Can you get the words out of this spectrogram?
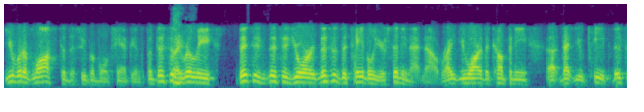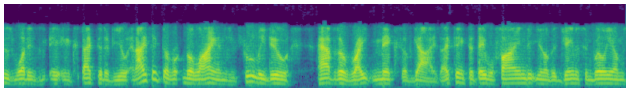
you would have lost to the Super Bowl champions. But this is right. really this is this is your this is the table you're sitting at now, right? You are the company uh, that you keep. This is what is expected of you, and I think the the Lions truly do have the right mix of guys. I think that they will find, you know, that Jameson Williams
